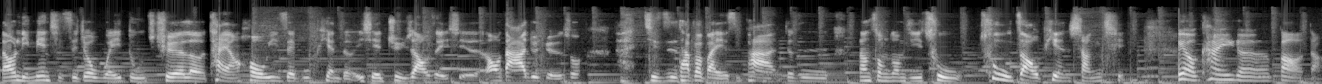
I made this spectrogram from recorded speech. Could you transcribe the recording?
然后里面其实就唯独缺了《太阳后裔》这部片的一些剧照这些的，然后大家就觉得说，哎，其实他爸爸也是怕就是让宋仲基触触照片伤情。我有看一个报道，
